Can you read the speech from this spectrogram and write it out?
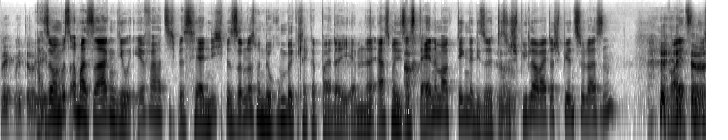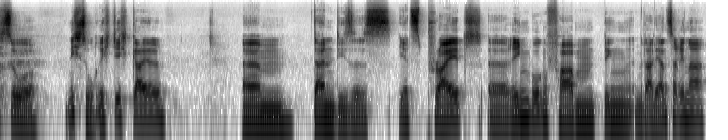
weg mit der UEFA. Also man muss auch mal sagen, die UEFA hat sich bisher nicht besonders mit Ruhm bekleckert bei der EM. Ne? Erstmal dieses Dänemark-Ding, da diese, diese Spieler weiterspielen zu lassen. War jetzt nicht so, nicht so richtig geil. Ähm, dann dieses jetzt Pride äh, mit der Allianz Arena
